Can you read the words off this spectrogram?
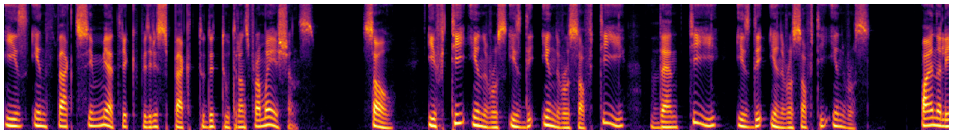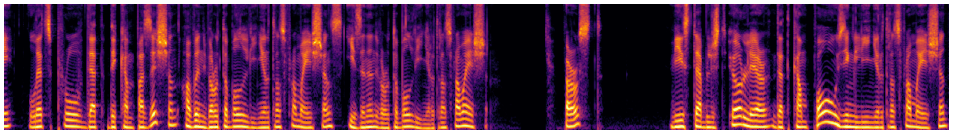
is in fact symmetric with respect to the two transformations. So, if T inverse is the inverse of T, then T is the inverse of T inverse. Finally, let's prove that the composition of invertible linear transformations is an invertible linear transformation. First, we established earlier that composing linear transformation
